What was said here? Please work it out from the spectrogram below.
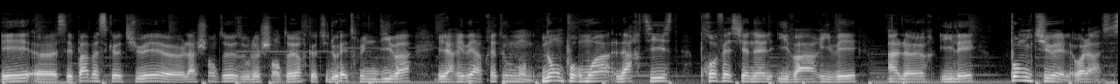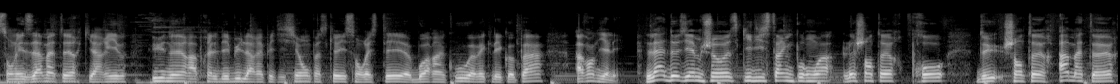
et euh, c'est pas parce que tu es la chanteuse ou le chanteur que tu dois être une diva et arriver après tout le monde. Non, pour moi, l'artiste professionnel, il va arriver à l'heure, il est ponctuel. Voilà, ce sont les amateurs qui arrivent une heure après le début de la répétition parce qu'ils sont restés euh, boire un coup avec les copains avant d'y aller. La deuxième chose qui distingue pour moi le chanteur pro du chanteur amateur,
